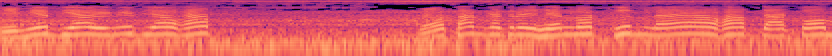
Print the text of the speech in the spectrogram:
อีกนิดเดียวอีกนิดเดียวครับ เดี๋ยวท่านก็จะได้เห็นรถขึ้นแล้วครับ จากตม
